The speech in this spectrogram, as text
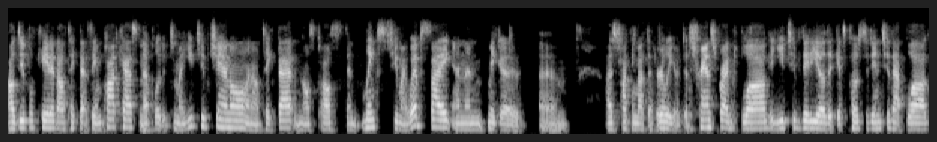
I'll duplicate it. I'll take that same podcast and upload it to my YouTube channel, and I'll take that and I'll, I'll send links to my website and then make a. Um, I was talking about that earlier. The transcribed blog, a YouTube video that gets posted into that blog,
